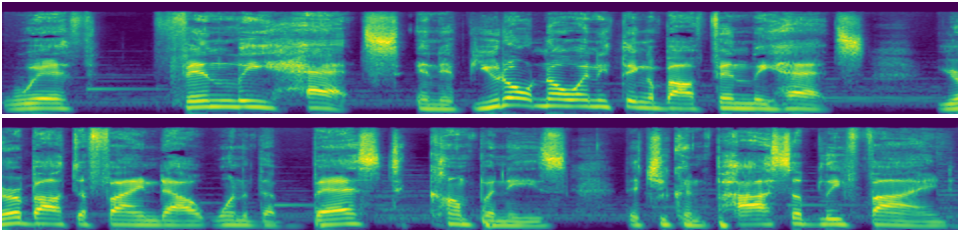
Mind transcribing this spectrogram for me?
with Findlay Hats. And if you don't know anything about Findlay Hats, you're about to find out one of the best companies that you can possibly find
